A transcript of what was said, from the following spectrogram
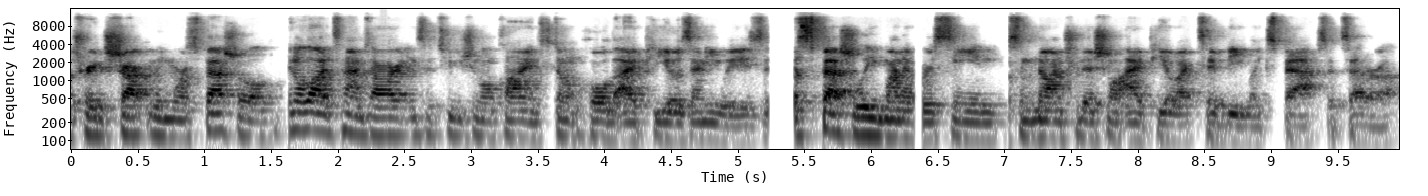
trade sharply more special. And a lot of times, our institutional clients don't hold IPOs anyways, especially when we're seeing some non traditional IPO activity like SPACs, et cetera.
